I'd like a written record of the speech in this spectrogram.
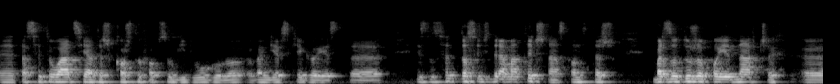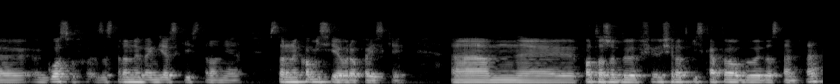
e, ta sytuacja też kosztów obsługi długu węgierskiego jest, e, jest dosyć dramatyczna, stąd też bardzo dużo pojednawczych głosów ze strony węgierskiej w stronie, w stronę Komisji Europejskiej po to, żeby środki z KPO były dostępne.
